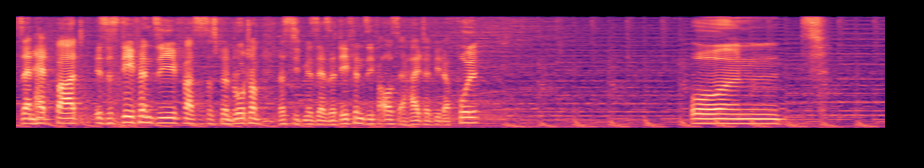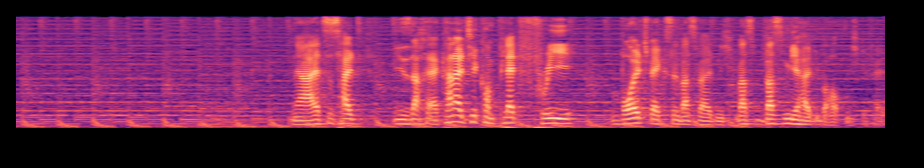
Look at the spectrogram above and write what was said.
Sein Headbutt, ist es defensiv? Was ist das für ein Rotom? Das sieht mir sehr, sehr defensiv aus. Er haltet wieder full. Und... Ja, jetzt ist halt die Sache. Er kann halt hier komplett free Volt wechseln, was, halt nicht, was, was mir halt überhaupt nicht gefällt.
